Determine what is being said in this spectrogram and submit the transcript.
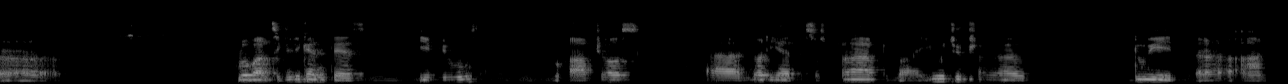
uh, global significant test in eViews and if you have just uh, not yet subscribed to my YouTube channel do it uh, and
